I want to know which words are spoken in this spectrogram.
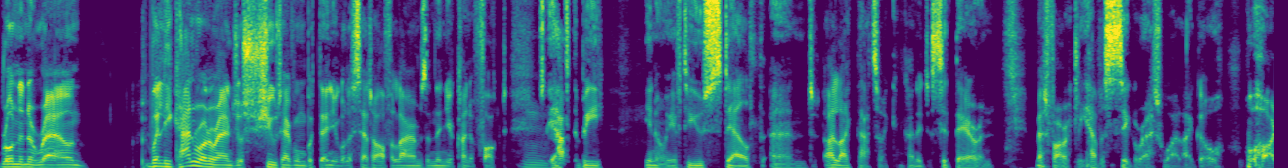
running around. Well, you can run around just shoot everyone, but then you're going to set off alarms and then you're kind of fucked. So Mm. you have to be, you know, you have to use stealth, and I like that. So I can kind of just sit there and metaphorically have a cigarette while I go, "Oh,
